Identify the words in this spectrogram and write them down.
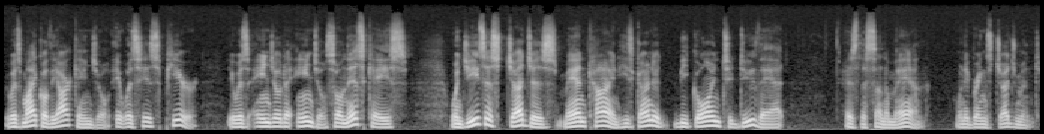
It was Michael the archangel. It was his peer. It was angel to angel. So in this case, when Jesus judges mankind, he's going to be going to do that as the Son of Man when he brings judgment.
